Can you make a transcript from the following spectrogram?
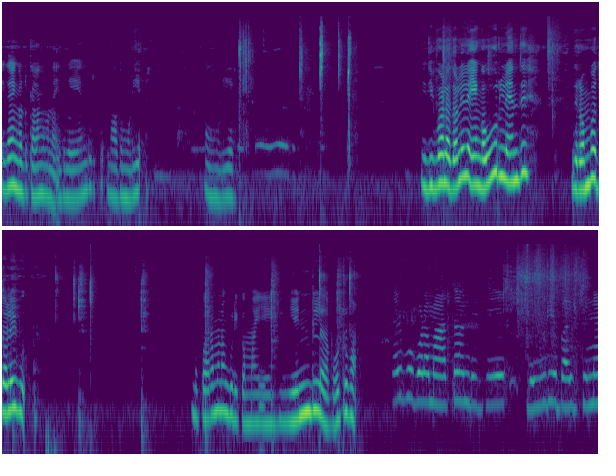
இதான் எங்கள்கிட்ட கிழங்கு பண்ணேன் இதில் ஏந்திருக்கு. இந்த அது முடிய. அது முடியாது இது இவ்வளோ தொலைவில் எங்கள் ஊர்லேருந்து இது ரொம்ப தொலைவு. இந்த பரமணங்குடி கம்மாயி எண்டில் போட்டிருக்கோம். செருப்பு போட மாத்த வந்துச்சு இந்த வீடியோ பார்த்துச்சுன்னா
